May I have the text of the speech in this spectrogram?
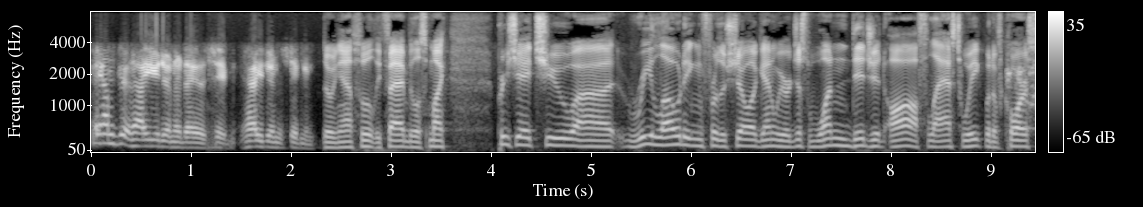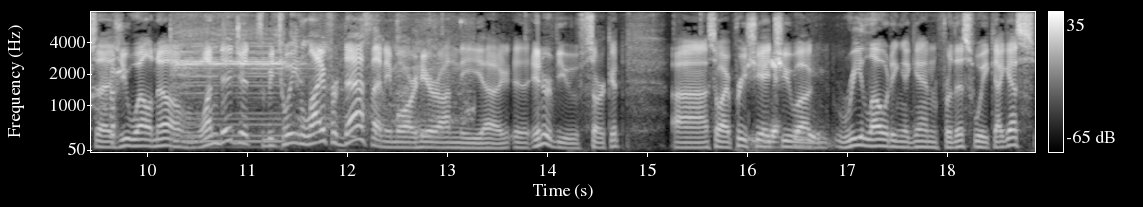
Hey, I'm good. How are you doing today this evening? How are you doing this evening? Doing absolutely fabulous, Mike. Appreciate you uh, reloading for the show again. We were just one digit off last week, but of course, as you well know, one digit's between life or death anymore here on the uh, interview circuit. Uh, so I appreciate yes, you uh, reloading again for this week. I guess,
